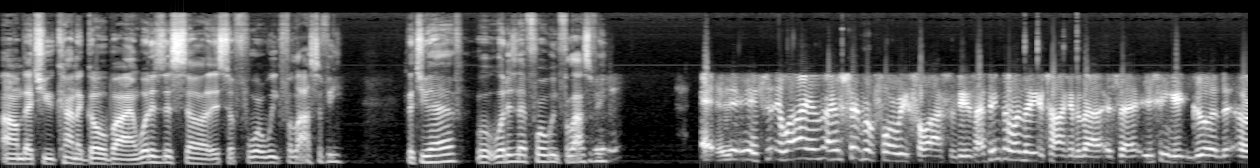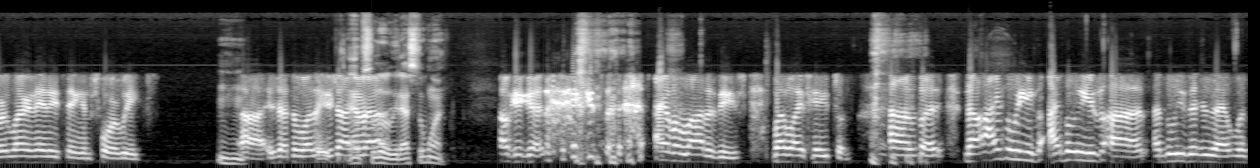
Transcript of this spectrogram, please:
um, that you kind of go by. And what is this? Uh, it's a four week philosophy that you have. What is that four week philosophy? It's well, I have, I have several four week philosophies. I think the one that you're talking about is that you can get good or learn anything in four weeks. Uh, is that the one that you're talking about? Absolutely, that's the one. Okay, good. I have a lot of these. My wife hates them, uh, but no, I believe I believe uh, I believe that, that with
